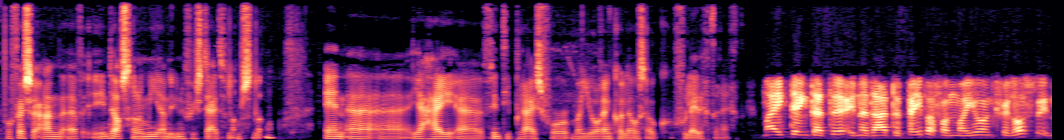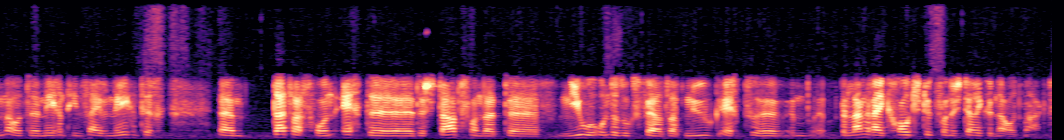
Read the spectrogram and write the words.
professor aan, in de astronomie aan de Universiteit van Amsterdam. En ja, hij vindt die prijs voor Major en Colos ook volledig terecht. Maar ik denk dat inderdaad de paper van Major en Colos in 1995 um, dat was gewoon echt de, de start van dat uh, nieuwe onderzoeksveld, wat nu echt uh, een belangrijk groot stuk van de sterrenkunde uitmaakt.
